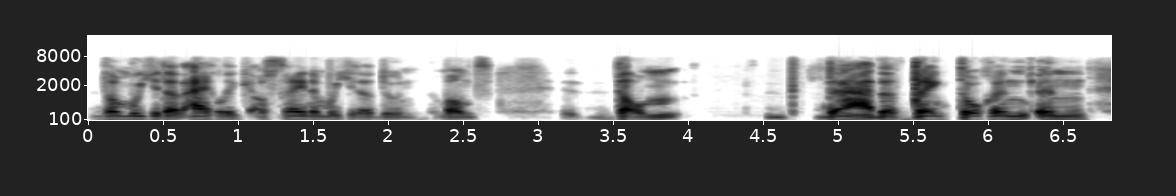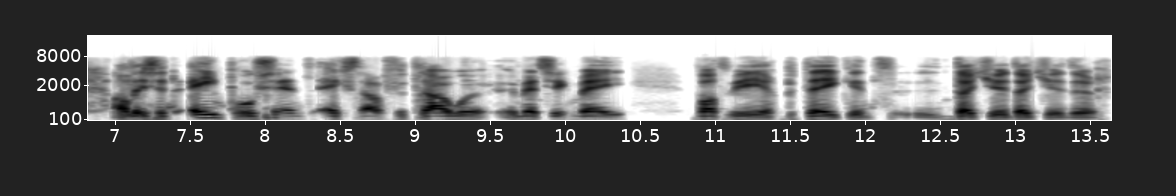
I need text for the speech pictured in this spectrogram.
dan moet je dat eigenlijk als trainer moet je dat doen. Want dan, ja, dat brengt toch een, een, al is het 1% extra vertrouwen met zich mee, wat weer betekent dat je, dat je, er,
